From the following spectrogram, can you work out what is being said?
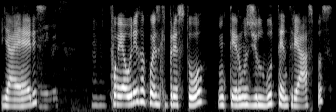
e a Ares. Foi a única coisa que prestou em termos de luta, entre aspas.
